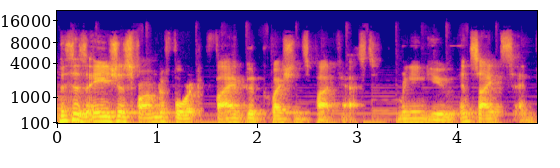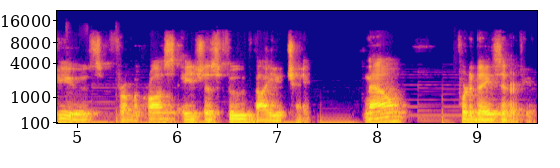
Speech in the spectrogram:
This is Asia's Farm to Fork Five Good Questions podcast, bringing you insights and views from across Asia's food value chain. Now, for today's interview.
